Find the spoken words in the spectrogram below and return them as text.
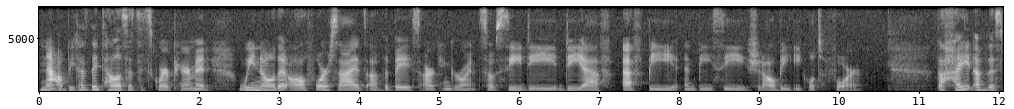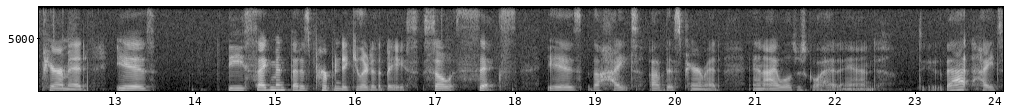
Now, because they tell us it's a square pyramid, we know that all four sides of the base are congruent. So CD, DF, FB, and BC should all be equal to 4. The height of this pyramid is the segment that is perpendicular to the base. So 6 is the height of this pyramid. And I will just go ahead and do that. Height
